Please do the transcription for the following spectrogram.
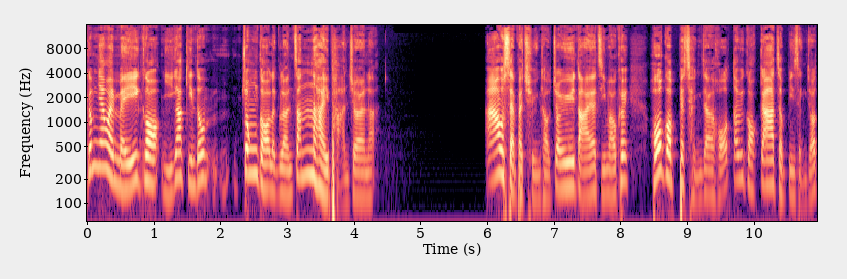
咁因為美國而家見到中國力量真係膨脹啦，RCEP 係全球最大嘅自貿區，嗰個嘅情就係可堆國家就變成咗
